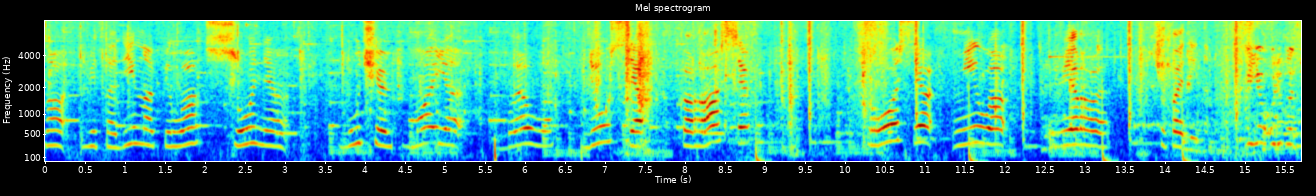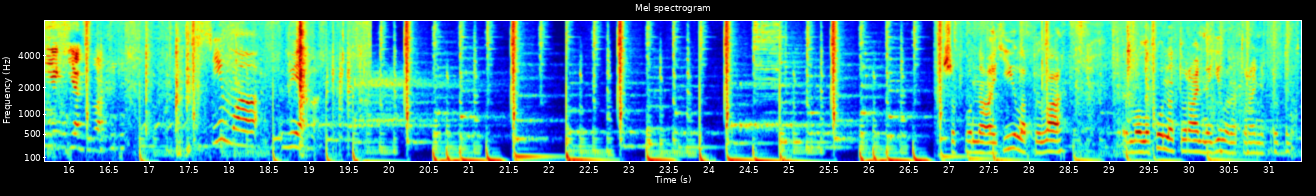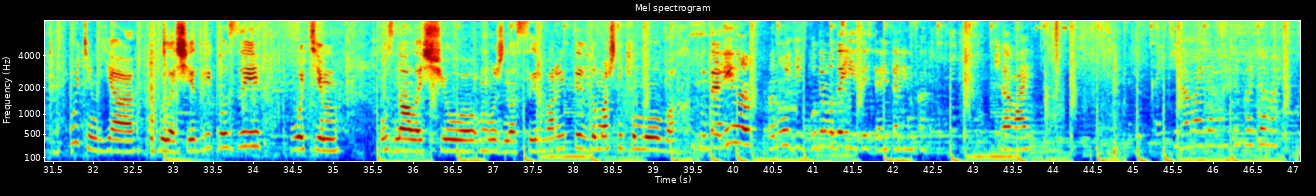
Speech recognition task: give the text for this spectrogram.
Лоза, Віталіна, Піла, Соня, Буча, Майя, Белла, Люся, Карася, Рося, Міла, Віра, Чіполіна. Її улюблені як, як звати? Сіма, Віра. щоб вона їла, пила молоко натуральне, їла натуральні продукти. Потім я купила ще дві кози, потім узнала, що можна сир варити в домашніх умовах. Віталіна, а ну йди, будемо доїтися, Віталінка. Давай. Давай, давай, давай, давай.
